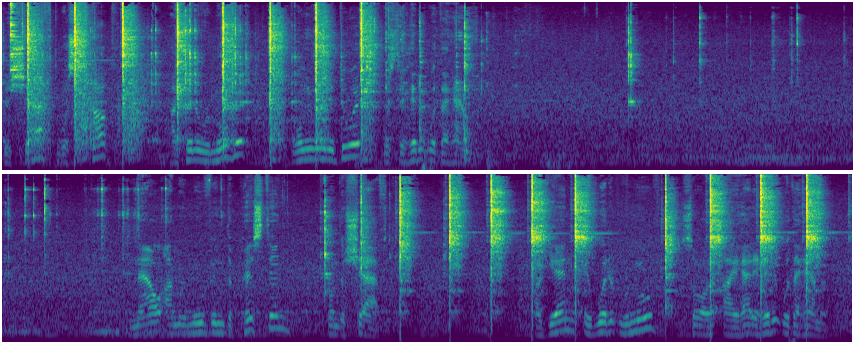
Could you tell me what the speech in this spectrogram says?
The shaft was stuck. I couldn't remove it. Only way to do it was to hit it with a hammer. Now I'm removing the piston from the shaft. Again, it wouldn't remove, so I had to hit it with a hammer.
